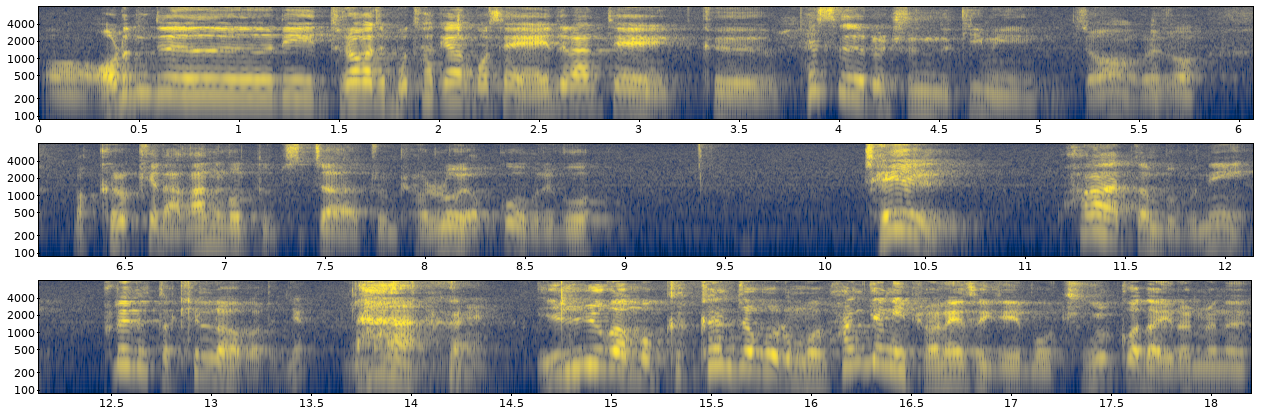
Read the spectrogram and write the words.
어, 어른들이 들어가지 못하게 한 곳에 애들한테 그 패스를 준 느낌이죠. 그래서 막 그렇게 나가는 것도 진짜 좀 별로였고 그리고 제일 화가 났던 부분이 프레데터 킬러거든요. 네. 인류가 뭐 극한적으로 뭐 환경이 변해서 이제 뭐 죽을 거다 이러면은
